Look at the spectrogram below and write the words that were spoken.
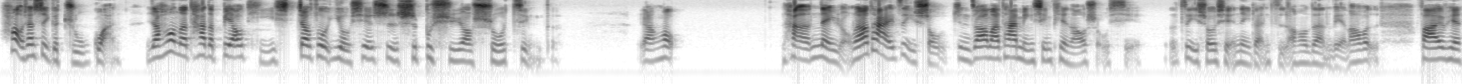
他好像是一个主管，然后呢，他的标题叫做“有些事是不需要说尽的”，然后。他的内容，然后他还自己手，你知道吗？他明信片，然后手写，自己手写那段字，然后在那边，然后发一篇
